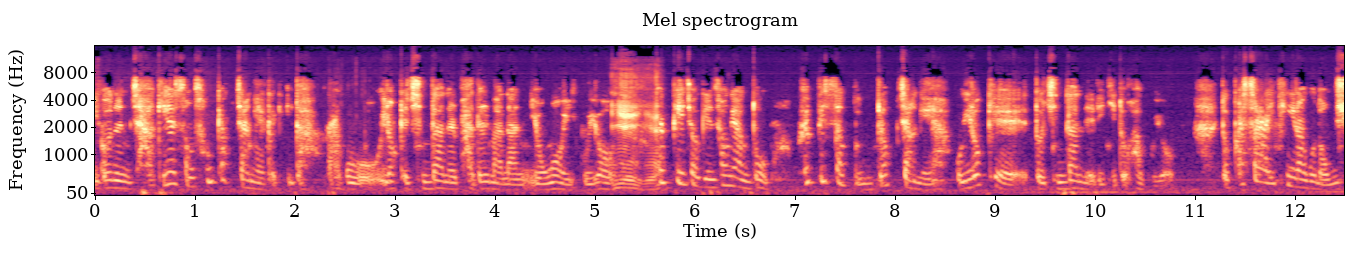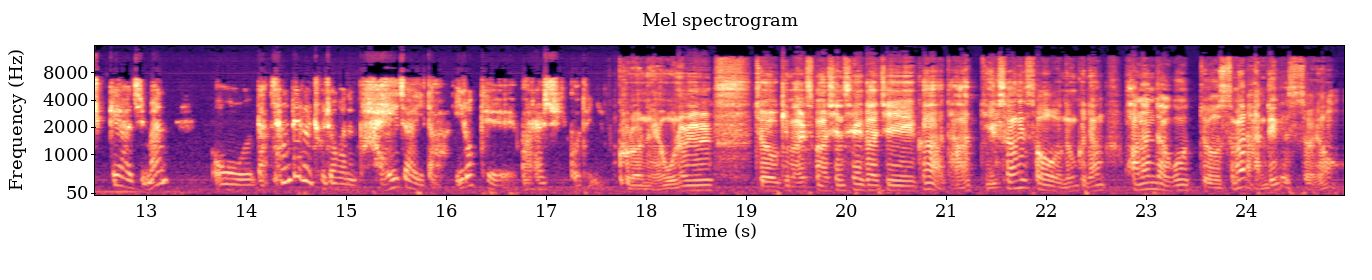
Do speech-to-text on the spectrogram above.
이거는 자기애성 성격 장애이다라고 이렇게 진단을 받을 만한 용어이고요. 예 예. 회피적인 성향도 회피성 인격 장애야. 뭐 이렇게 또 진단 내리기도 하고요. 또 가스라이팅이라고 너무 쉽게 하지만 어, 나- 상대를 조정하는 가해자이다. 이렇게 말할 수 있거든요. 그러네요. 오늘 저기 말씀하신 세 가지가 다 일상에서는 그냥 화난다고 저 쓰면 안 되겠어요.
